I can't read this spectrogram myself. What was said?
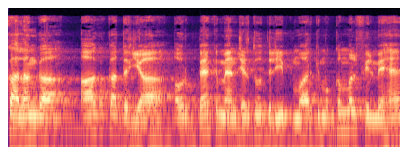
कालंगा, आग का दरिया और बैंक मैनेजर तो दिलीप कुमार की मुकम्मल फ़िल्में हैं।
